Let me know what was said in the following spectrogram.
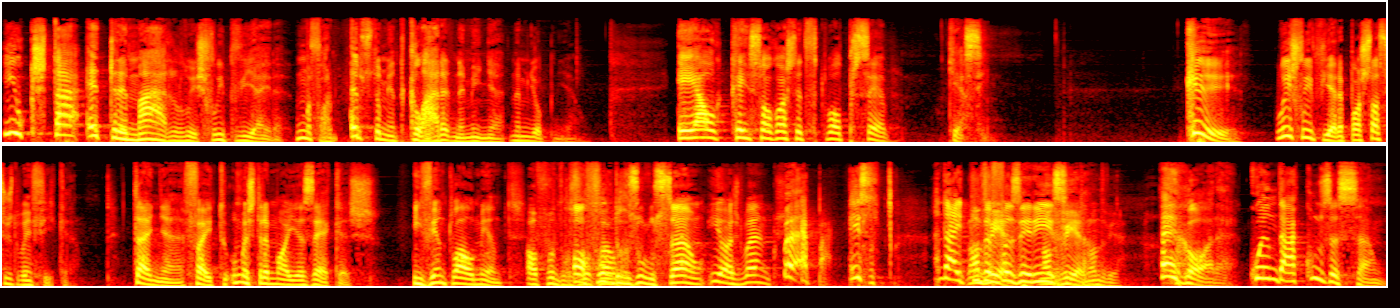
E o que está a tramar Luís Filipe Vieira, de uma forma absolutamente clara, na minha, na minha opinião, é algo que quem só gosta de futebol percebe. Que é assim. Que Luís Filipe Vieira, para os sócios do Benfica, tenha feito umas tramóias ecas, eventualmente, Ao fundo de ao resolução. fundo de resolução e aos bancos. Epá, isso, anda aí tudo devia, a fazer não isso. devia, não devia. Agora, quando a acusação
